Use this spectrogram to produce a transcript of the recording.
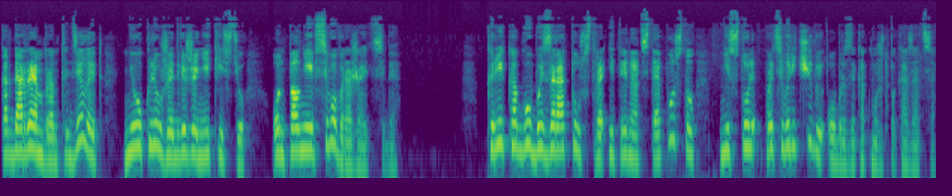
Когда Рембрандт делает неуклюжее движение кистью, он полнее всего выражает себя. Крикогубый Заратустра и тринадцатый апостол не столь противоречивые образы, как может показаться.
